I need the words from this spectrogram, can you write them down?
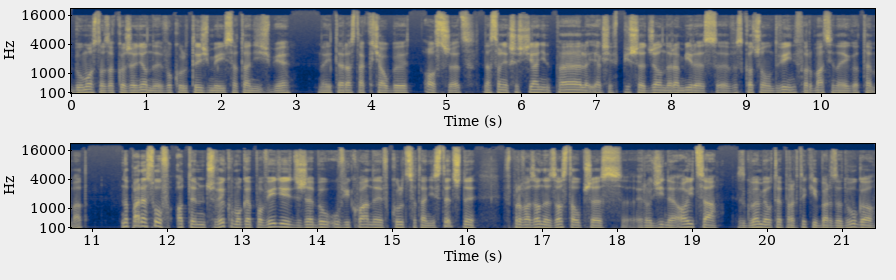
był mocno zakorzeniony w okultyzmie i satanizmie. No i teraz tak chciałby ostrzec. Na stronie chrześcijanin.pl, jak się wpisze John Ramirez, wyskoczą dwie informacje na jego temat. No parę słów o tym człowieku. Mogę powiedzieć, że był uwikłany w kult satanistyczny, wprowadzony został przez rodzinę ojca, zgłębiał te praktyki bardzo długo,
